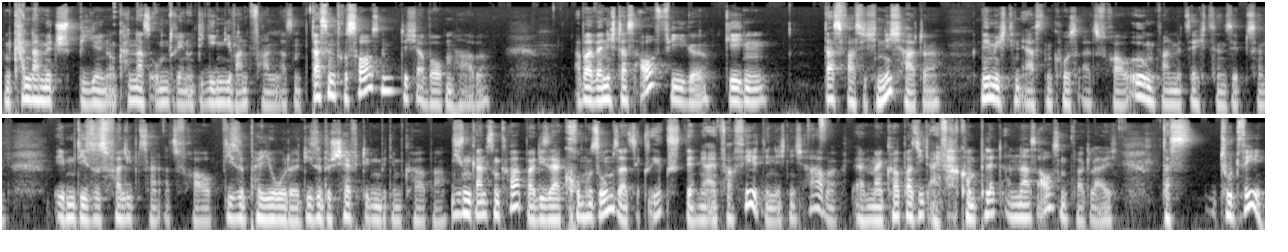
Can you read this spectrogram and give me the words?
und kann damit spielen und kann das umdrehen und die gegen die Wand fahren lassen. Das sind Ressourcen, die ich erworben habe. Aber wenn ich das aufwiege gegen das, was ich nicht hatte, nämlich den ersten Kuss als Frau, irgendwann mit 16, 17, eben dieses Verliebtsein als Frau, diese Periode, diese Beschäftigung mit dem Körper, diesen ganzen Körper, dieser Chromosomsatz XX, der mir einfach fehlt, den ich nicht habe. Äh, mein Körper sieht einfach komplett anders aus im Vergleich. Das tut weh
